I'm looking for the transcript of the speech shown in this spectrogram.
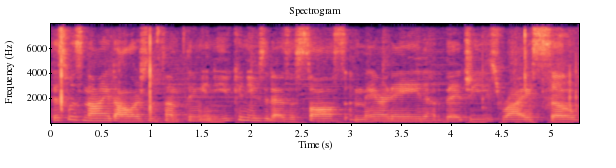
This was $9 and something, and you can use it as a sauce, a marinade, veggies, rice. So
